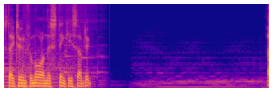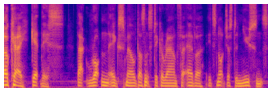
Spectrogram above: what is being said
Stay tuned for more on this stinky subject. Okay, get this. That rotten egg smell doesn't stick around forever. It's not just a nuisance,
